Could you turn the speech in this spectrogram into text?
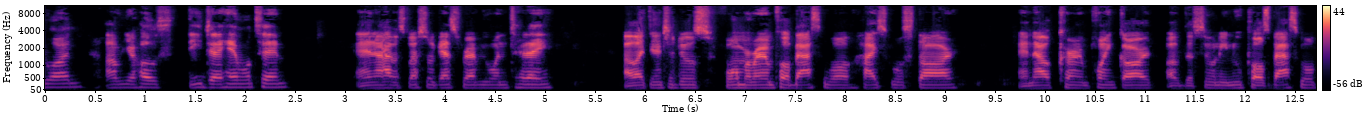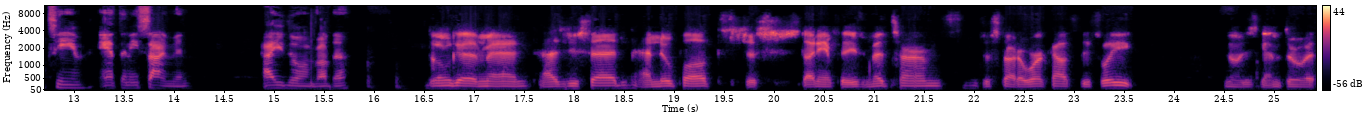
Everyone. I'm your host, DJ Hamilton, and I have a special guest for everyone today. I'd like to introduce former Ramapo basketball high school star and now current point guard of the SUNY New Paltz basketball team, Anthony Simon. How you doing, brother? Doing good, man. As you said, at New Paltz, just studying for these midterms. Just started workouts this week. You know, just getting through it.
